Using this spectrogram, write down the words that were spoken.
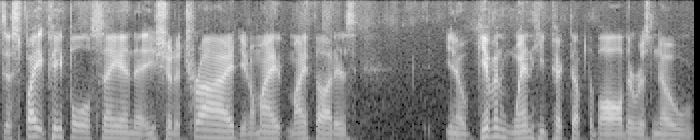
despite people saying that he should have tried, you know, my my thought is, you know, given when he picked up the ball, there was no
